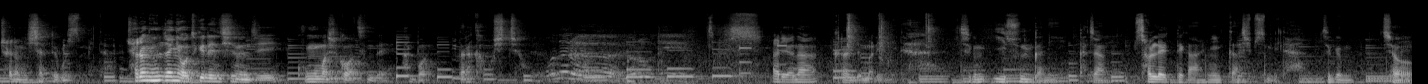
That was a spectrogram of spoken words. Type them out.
촬영이 시작되고 있습니다. 촬영 현장이 어떻게 되시는지 궁금하실 것 같은데 한번 따라가 보시죠. 오늘은 여러분이 아리아나 그란데 말입니다. 지금 이 순간이 가장 설렐 때가 아닐까 싶습니다. 지금 저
